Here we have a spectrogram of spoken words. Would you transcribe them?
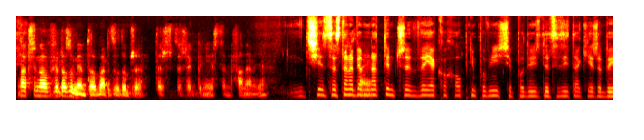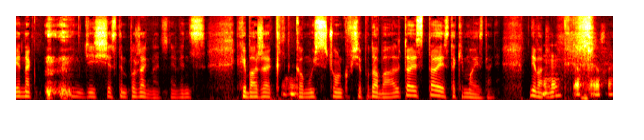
Znaczy, no rozumiem to bardzo dobrze. Też, też jakby nie jestem fanem, nie? Się zastanawiam nad tym, czy wy jako hop nie powinniście podjąć decyzji takiej, żeby jednak gdzieś się z tym pożegnać, nie? więc chyba, że mhm. komuś z członków się podoba, ale to jest, to jest takie moje zdanie. Nieważne. Mhm, jasne, jasne.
